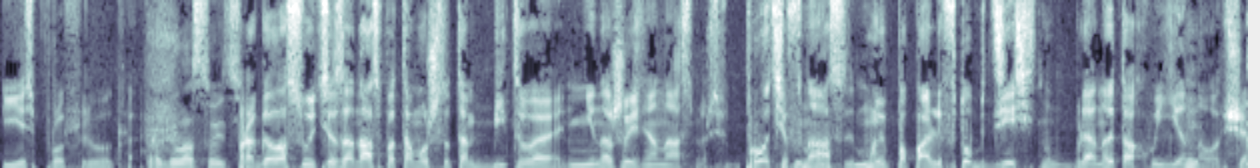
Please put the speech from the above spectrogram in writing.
есть профиль ВК. Проголосуйте. Проголосуйте за нас, потому что там битва не на жизнь, а на смерть. Против нас мы попали в топ-10. Ну, бля, ну это охуенно вообще.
